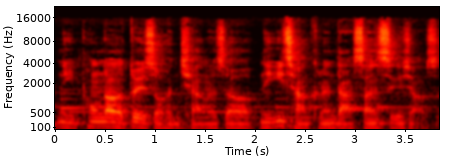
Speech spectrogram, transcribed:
你碰到的对手很强的时候，你一场可能打三四个小时，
